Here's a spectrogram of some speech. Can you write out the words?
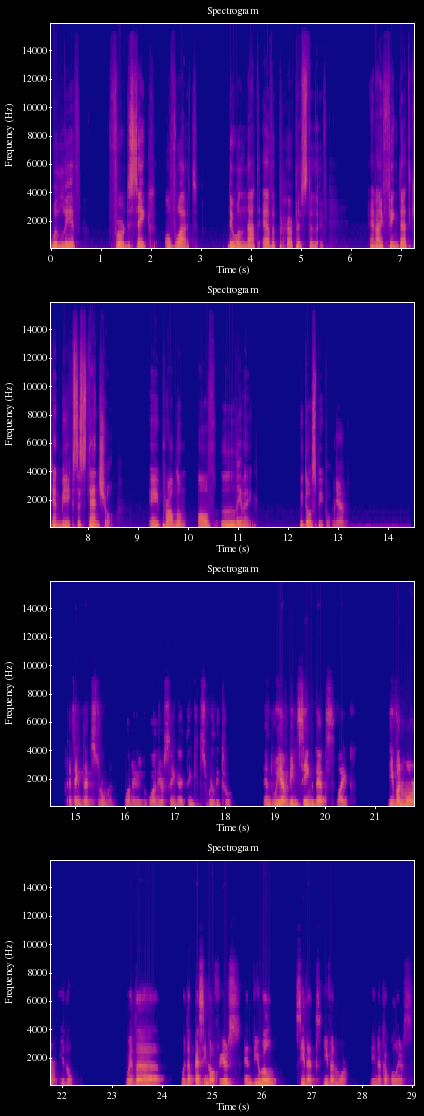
will live for the sake of what? They will not have a purpose to live. And I think that can be existential, a problem of living with those people. Yeah. I think that's true, man. What what you're saying, I think it's really true, and we have been seeing that like even more, you know, with the with the passing of years, and you will see that even more in a couple years,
